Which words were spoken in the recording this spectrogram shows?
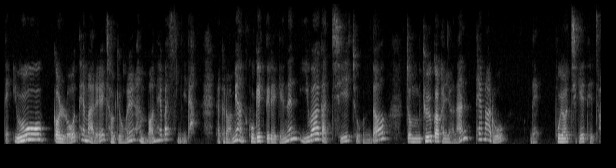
네, 이걸로 테마를 적용을 한번 해봤습니다. 자, 그러면 고객들에게는 이와 같이 조금 더 좀 교육과 관련한 테마로 네, 보여지게 되죠.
